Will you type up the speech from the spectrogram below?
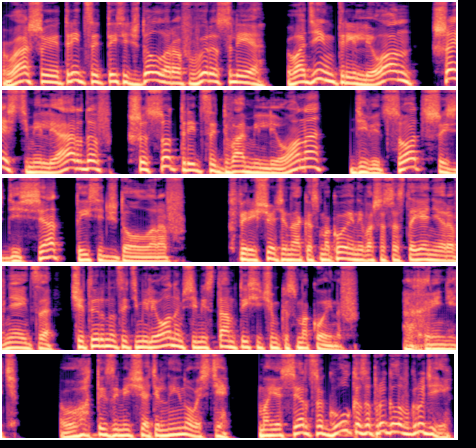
ваши 30 тысяч долларов выросли в 1 триллион 6 миллиардов 632 миллиона 960 тысяч долларов. В пересчете на космокоины ваше состояние равняется 14 миллионам 700 тысячам космокоинов. Охренеть. Вот и замечательные новости. Мое сердце гулко запрыгало в груди.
